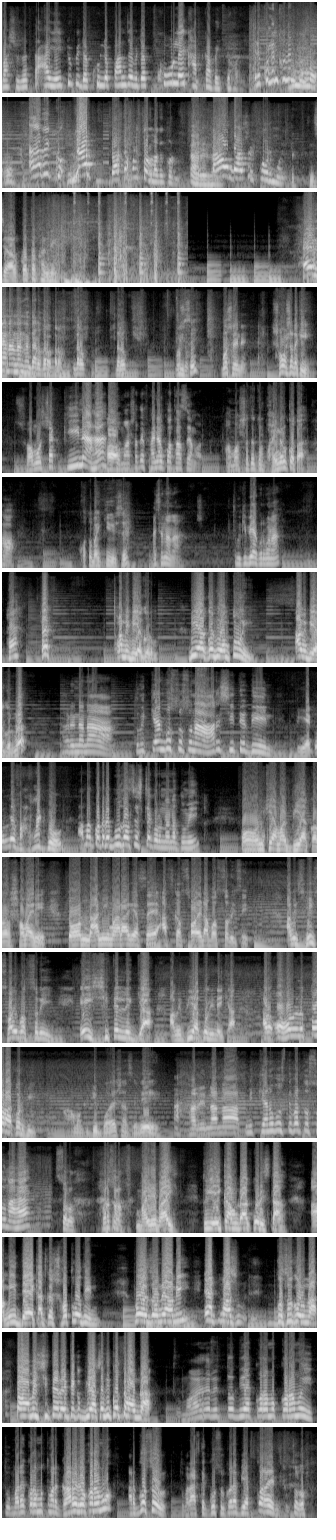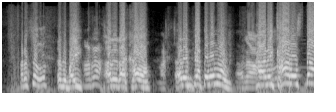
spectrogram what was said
বাসর রাতে আই এই টুপিটা খুললে পাঞ্জাবিটা খুলে খাটকা পাইতে হয়। এটা খুলেন খুলেন। আরে চাপ! দরকার তোর লগে করব। আরে না। তাও বাসর করবই। জাল কতখানি? এই না না না না দাঁড়াও দাঁড়াও দাঁড়াও দাঁড়াও। দাঁড়াও বসে। নে সমস্যাটা কি? সমস্যা কি না হ্যাঁ? হ্যাঁ। তোমার সাথে ফাইনাল কথা আছে আমার। আমার সাথে তোর ফাইনাল কথা? হ্যাঁ। কত ভাই কি হয়েছে আচ্ছা না না। তুমি কি বিয়ে করবে না? হ্যাঁ? আমি বিয়া করুম। বিয়া করবি তুই। আমি বিয়া করব না? আরে না না তুমি কেন বুঝতেছো না? আরে শীতের দিন। বিয়ে করলে ভালো লাগবো। আমার কথাটা বোঝার চেষ্টা করো না না তুমি। অন কি আমার বিয়া করার সময় রে? তোর নানি মারা গেছে আজকাল ছয়টা বছর হইছে। আমি সেই ছয় বছরই এই শীতের লেগিয়া আমি বিয়া করি নাই খা। আর অহন হলে তোরা করবি। আমাকে কি বয়স আছে রে? আরে না না তুমি কেন বুঝতে পারতেছো না হ্যাঁ? চলো ঘরে চলো। ভাইরে ভাই। তুই এই কামটা করিস না। আমি দেখ আজকে সতেরো দিন। প্রয়োজনে আমি এক মাস গোসল করুম না। তাও আমি শীতের রাইতে বিয়া শাদী করতে পারব না। তোমার তো বিয়ে করামো করামোই। তোমারে করামো তোমার গাড়েরও করামো। আর গোসল তোমার আজকে গোসল করা বিয়ে করাই আমি চলো আরে চলো। আরে ভাই আরে, আরে রাখ খাওয়াম আরে বেতা বাবু আরে, আরে না।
